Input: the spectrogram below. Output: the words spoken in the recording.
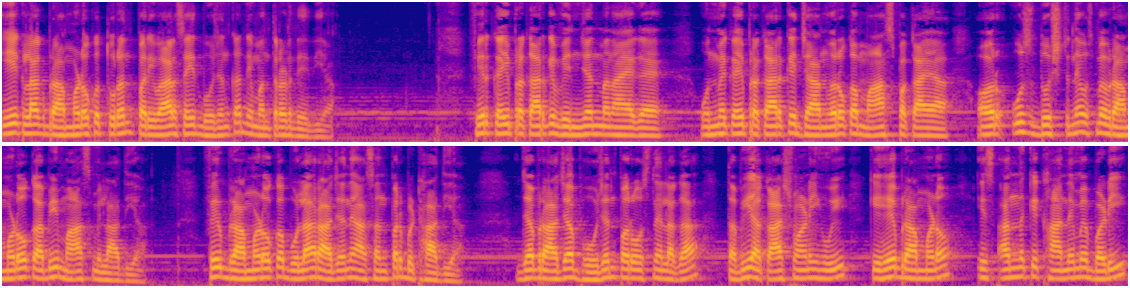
एक लाख ब्राह्मणों को तुरंत परिवार सहित भोजन का निमंत्रण दे दिया। फिर कई प्रकार के व्यंजन बनाए गए। उनमें कई प्रकार के जानवरों का मांस पकाया और उस दुष्ट ने उसमें ब्राह्मणों का भी मांस मिला दिया। फिर ब्राह्मणों का बुला राजा ने आसन पर बिठा दिया। जब राजा भोजन परोसने लगा, तभी आकाशवाणी हुई कि, हे ब्राह्मणों, इस अन्न के खाने में बड़ी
